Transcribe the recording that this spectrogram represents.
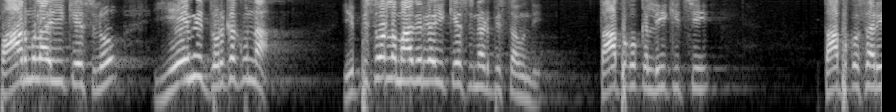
ఫార్ములా ఈ కేసులో ఏమీ దొరకకున్నా ఎపిసోడ్ల మాదిరిగా ఈ కేసు నడిపిస్తా ఉంది. తాపకొక లీక్ ఇచ్చి తాపకొకసారి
